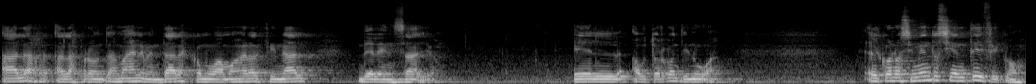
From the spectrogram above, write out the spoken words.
a las, a las preguntas más elementales, como vamos a ver al final del ensayo. El autor continúa. El conocimiento científico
